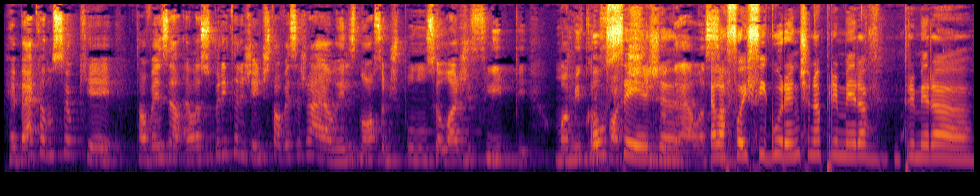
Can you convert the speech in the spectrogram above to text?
Rebecca não sei o quê. Talvez ela, ela é super inteligente, talvez seja ela. E eles mostram, tipo, num celular de flip, uma Ou microfotinho seja, dela. Assim. ela foi figurante na primeira. primeira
